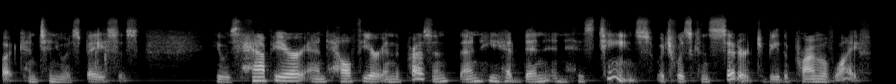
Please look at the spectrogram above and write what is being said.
but continuous basis. He was happier and healthier in the present than he had been in his teens, which was considered to be the prime of life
